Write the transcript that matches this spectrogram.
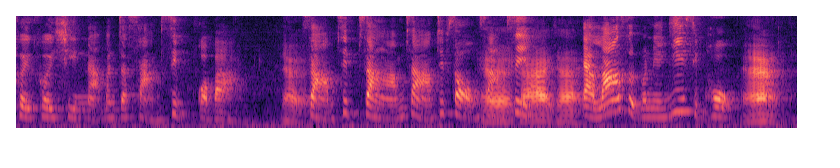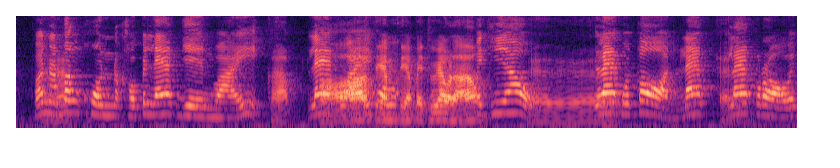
เคยเคยชินน่ะมันจะ30กว่าบาทเออ 33 32เออใช่ใช่30 แต่ล่าสุดวันนี้ 26อ่าเพราะฉะนั้นบางคนเขาไปแลกเยนไว้ครับแลกไว้อ๋อเตรียมเพราะเตรียมไปเที่ยวแล้ว ไปเที่ยวเออแลกไว้ก่อนแลกเออแลกรอไว้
